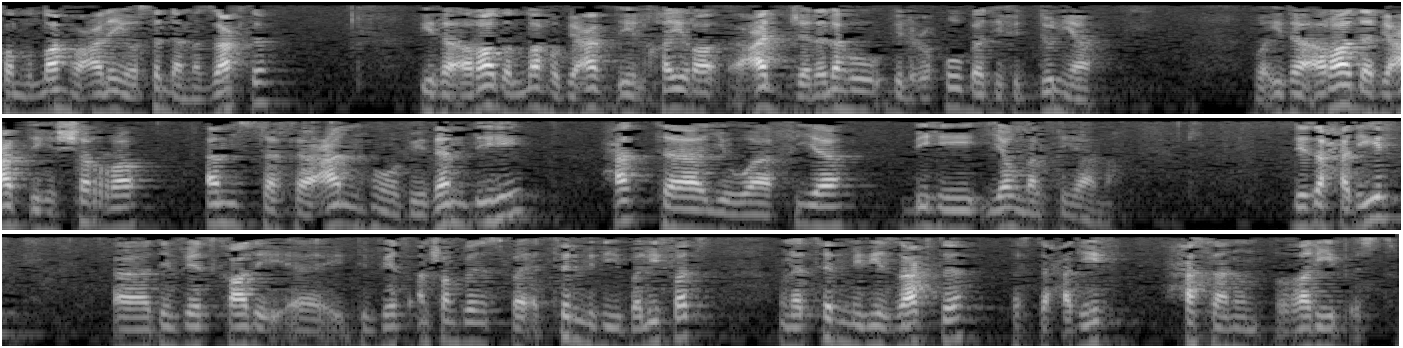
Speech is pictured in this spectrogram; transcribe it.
sallallahu alaihi wasallam sagte, إذا أراد الله بعبده الخير عجل له بالعقوبة في الدنيا وإذا أراد بعبده الشر أمسك عنه بذنبه حتى يوافي به يوم القيامة Dieser Hadith, äh, den wir jetzt gerade äh, den wir jetzt anschauen werden, ist bei At-Tirmidhi überliefert und At-Tirmidhi sagte, dass der Hadith Hasanun Gharib ist.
